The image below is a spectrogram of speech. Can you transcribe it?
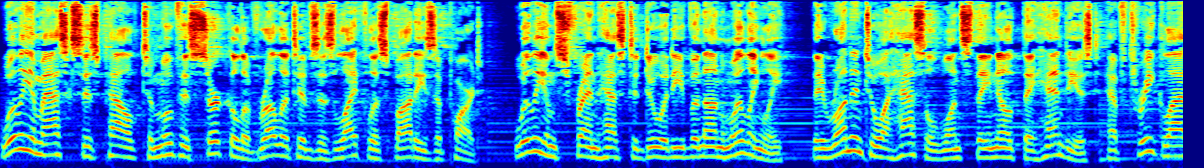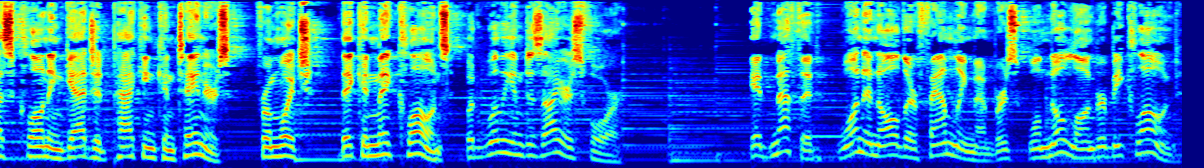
William asks his pal to move his circle of relatives' as lifeless bodies apart. William's friend has to do it even unwillingly. They run into a hassle once they note they handiest have three glass cloning gadget packing containers, from which they can make clones, but William desires for. It method, one and all their family members will no longer be cloned.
